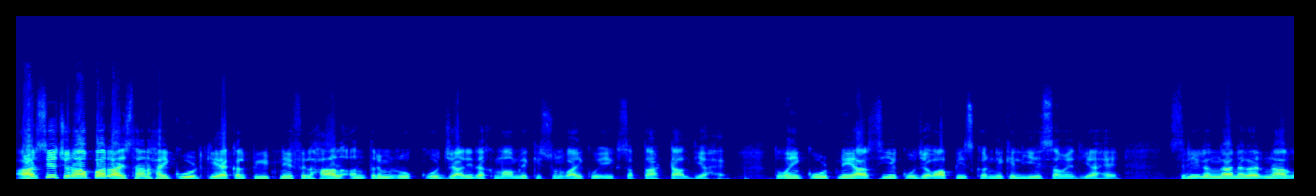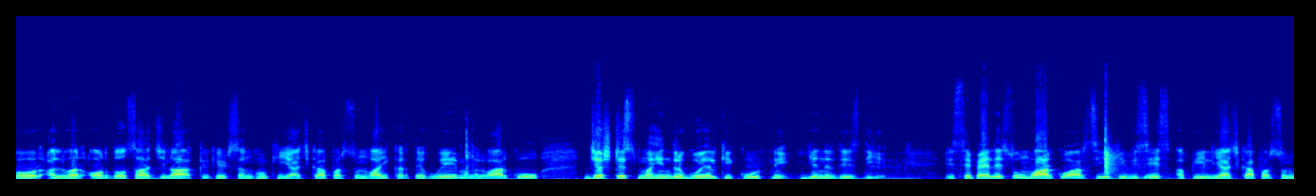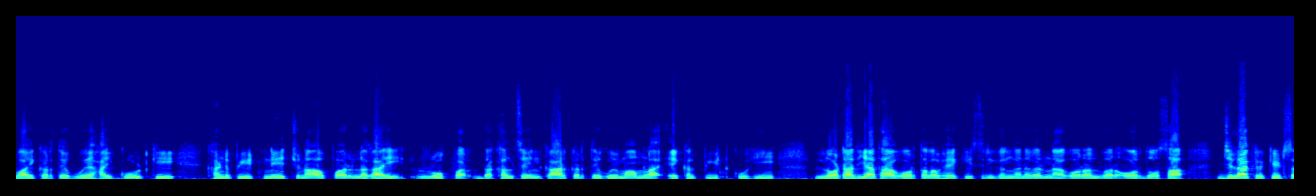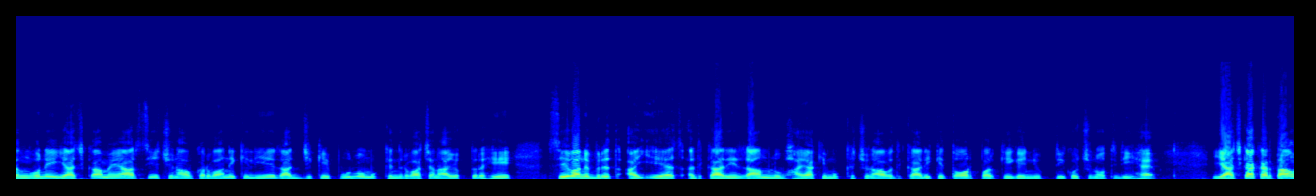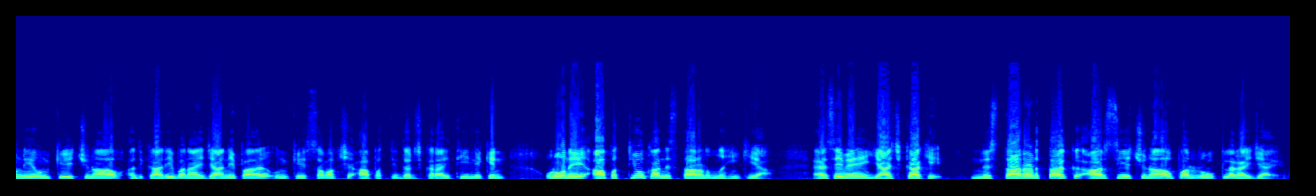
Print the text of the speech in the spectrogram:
RCA चुनाव पर Rajasthan high court की एकल पीठ ने फ़िलहाल अंतरिम रोक को जारी रख मामले की सुनवाई को एक सप्ताह टाल दिया है। तो वहीं कोर्ट ने आरसीए को जवाब पेश करने के लिए समय दिया है। श्री गंगानगर नागौर, अलवर और दौसा जिला क्रिकेट संघों की याचिका पर सुनवाई करते हुए मंगलवार को जस्टिस महेंद्र गोयल की कोर्ट ने ये निर्देश दिए। इससे पहले सोमवार को आरसीए की विशेष अपील याचिका पर सुनवाई करते हुए हाईकोर्ट की खंडपीठ ने चुनाव पर लगाई रोक पर दखल से इनकार करते हुए मामला एकल पीठ को ही लौटा दिया था। गौरतलब है कि श्रीगंगानगर, नागौर, अलवर और दौसा जिला क्रिकेट संघों ने याचिका में आरसीए चुनाव करवाने के लिए राज्य के पूर्व मुख्य निर्वाचन आयुक्त रहे सेवानिवृत्त आईएएस अधिकारी राम लुभाया की मुख्य चुनाव अधिकारी के तौर पर की गई नियुक्ति को चुनौती दी है। याचिकाकर्ताओं ने उनके चुनाव अधिकारी बनाए जाने पर उनके समक्ष आपत्ति दर्ज कराई थी, लेकिन उन्होंने आपत्तियों का निस्तारण नहीं किया। ऐसे में याचिका के निस्तारण तक आरसीए चुनाव पर रोक लगाई जाए।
